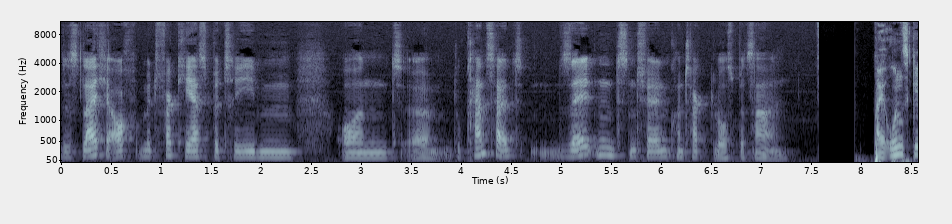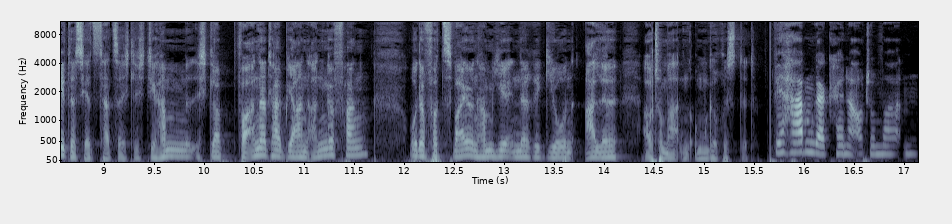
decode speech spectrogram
Das gleiche auch mit Verkehrsbetrieben. Und ähm, du kannst halt seltensten Fällen kontaktlos bezahlen. Bei uns geht das jetzt tatsächlich. Die haben, ich glaube, vor anderthalb Jahren angefangen oder vor zwei und haben hier in der Region alle Automaten umgerüstet. Wir haben gar keine Automaten.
